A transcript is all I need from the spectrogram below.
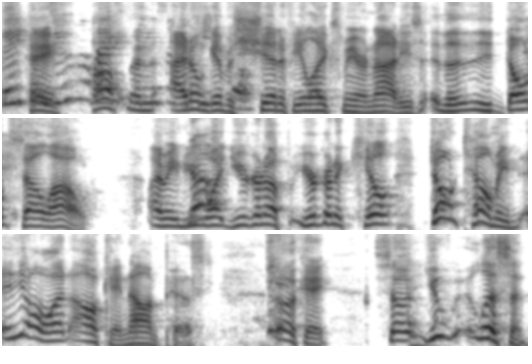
They can hey, do the right Hoffman, thing I don't people. give a shit if he likes me or not. He's the, the don't sell out. I mean, you no. what? You're gonna you're gonna kill. Don't tell me. You know what? Okay, now I'm pissed. Okay, so you listen.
